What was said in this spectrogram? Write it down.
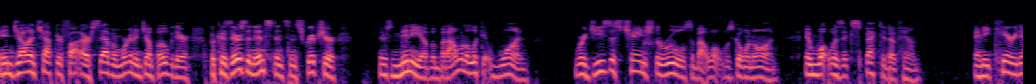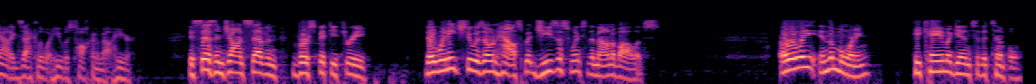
In John chapter five or seven, we're going to jump over there because there's an instance in Scripture. There's many of them, but I want to look at one where Jesus changed the rules about what was going on and what was expected of him. And he carried out exactly what he was talking about here. It says in John 7, verse 53, They went each to his own house, but Jesus went to the Mount of Olives. Early in the morning, he came again to the temple.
